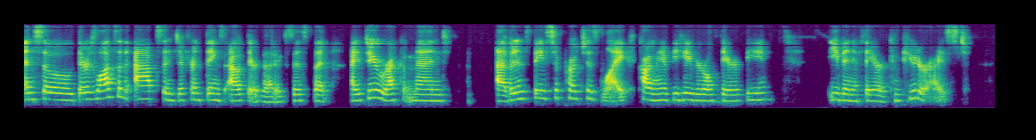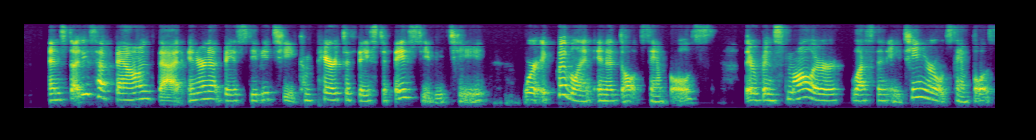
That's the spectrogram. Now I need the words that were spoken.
And so there's lots of apps and different things out there that exist, but I do recommend evidence based approaches like cognitive behavioral therapy, even if they are computerized. And studies have found that internet based CBT compared to face to face CBT were equivalent in adult samples there have been smaller, less than 18 year old samples,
